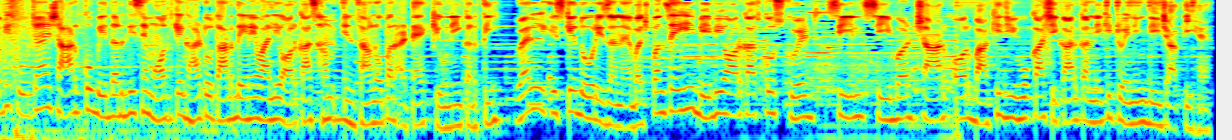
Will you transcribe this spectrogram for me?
कभी सोचा है शार्क को बेदर्दी से मौत के घाट उतार देने वाली ऑर्कास हम इंसानों पर अटैक क्यों नहीं करती? वेल well, इसके दो रीजन है। बचपन से ही बेबी ऑर्कास को स्क्विड सील सीबर्ड शार्क और बाकी जीवों का शिकार करने की ट्रेनिंग दी जाती है।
